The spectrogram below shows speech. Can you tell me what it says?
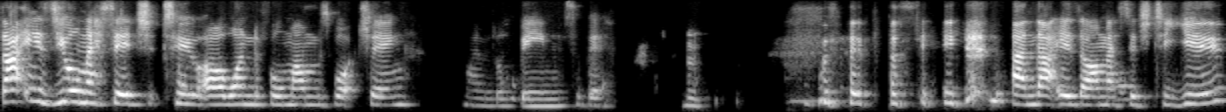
that is your message to our wonderful mums watching. My little bean is a bit and that is our message to you.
